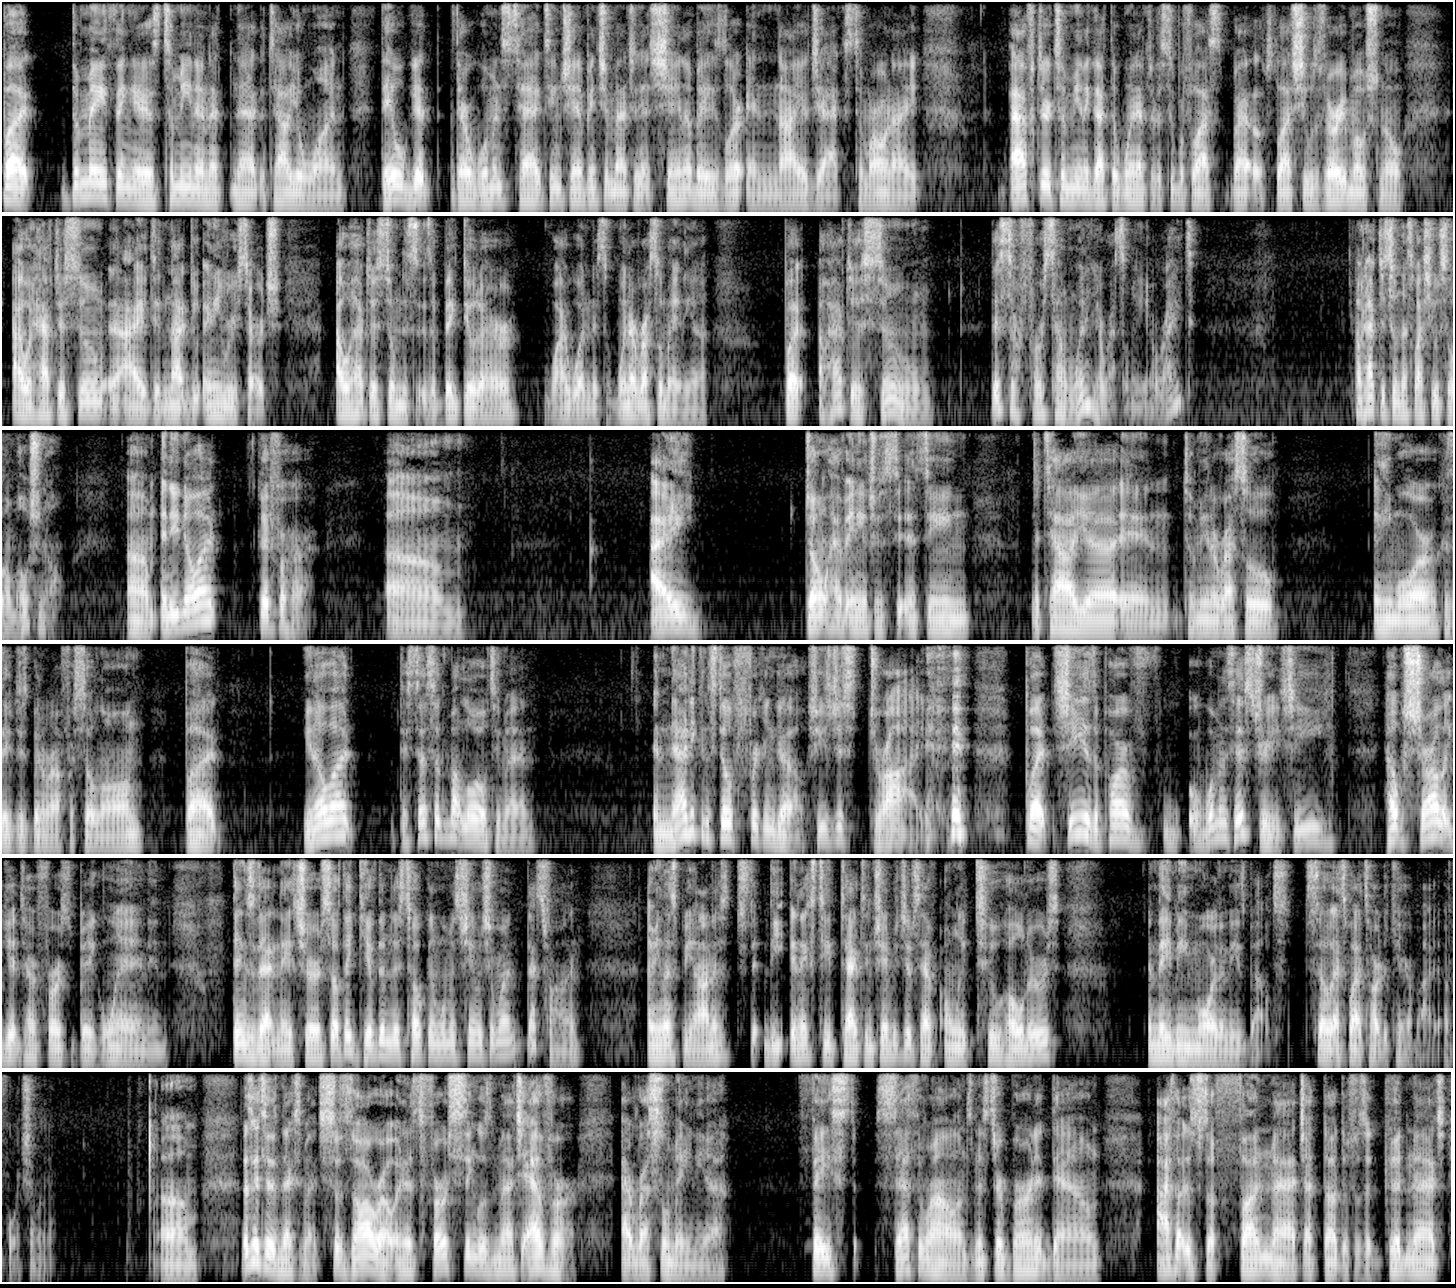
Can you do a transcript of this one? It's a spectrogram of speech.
but the main thing is Tamina and Nat- Natalya won. They will get their women's tag team championship match against Shayna Baszler and Nia Jax tomorrow night after Tamina got the win after the Superfly splash, she was very emotional. I would have to assume, and I did not do any research, I would have to assume this is a big deal to her. Why wouldn't this win at WrestleMania? But I would have to assume this is her first time winning at WrestleMania, right? I would have to assume that's why she was so emotional. Um, and you know what? Good for her. Um, I don't have any interest in seeing Natalya and Tamina wrestle anymore because they've just been around for so long. But you know what? They said something about loyalty, man. And Natty can still freaking go. She's just dry. but she is a part of women's history. She helped Charlotte get her first big win and things of that nature. So if they give them this token women's championship run, that's fine. I mean, let's be honest. The NXT Tag Team Championships have only two holders, and they mean more than these belts. So that's why it's hard to care about it, unfortunately. Um, let's get to the next match. Cesaro in his first singles match ever at WrestleMania faced Seth Rollins, Mr. Burn It Down. I thought this was a fun match. I thought this was a good match.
